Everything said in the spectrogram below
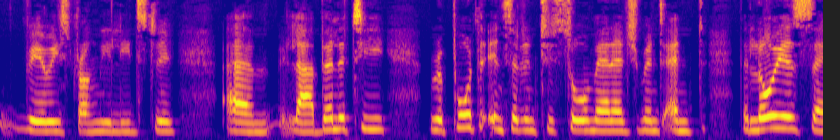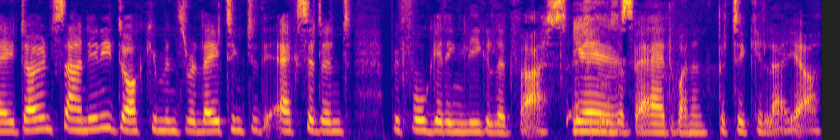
very strongly leads to um, liability. Report the incident to store management, and the lawyers say don't sign any documents relating to the accident before getting legal advice. If it was a bad one in particular, yeah.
